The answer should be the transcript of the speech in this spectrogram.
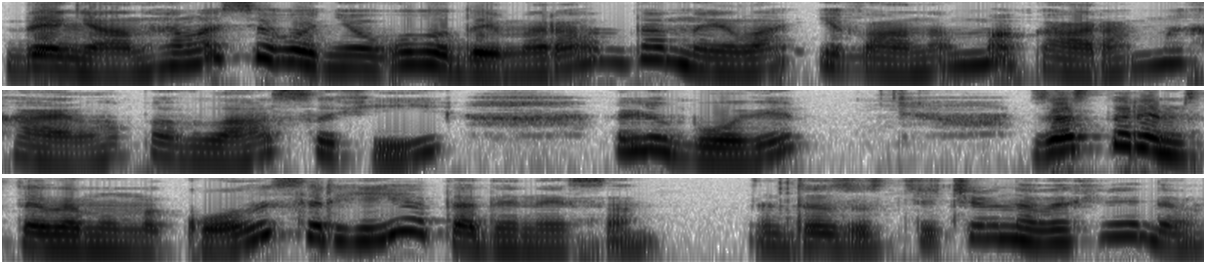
День ангела сьогодні у Володимира, Данила, Івана, Макара, Михайла, Павла, Софії, Любові, за старим стилем у Миколи, Сергія та Дениса. До зустрічі в нових відео!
